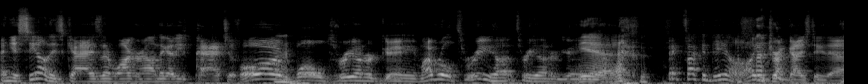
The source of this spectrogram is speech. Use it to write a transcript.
and you see all these guys and they're walking around. They got these patches. Oh, I've bowled hmm. 300 game. I've rolled 300 300 game. Yeah. Like, Big fucking deal. All you drunk guys do that.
